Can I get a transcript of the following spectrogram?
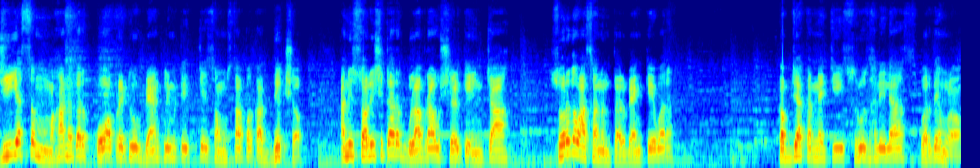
G S Mahanagar cooperative bank लिमिटेडचे संस्थापक अध्यक्ष आणि सॉलिसिटर गुलाबराव शेळके यांच्या स्वर्गवासानंतर बँकेवर कब्जा करण्याची सुरू झालेल्या स्पर्धेमुळं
